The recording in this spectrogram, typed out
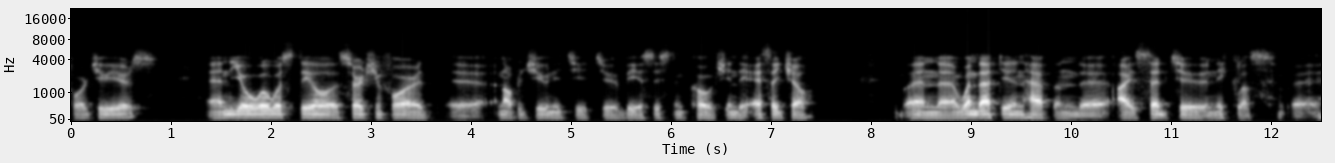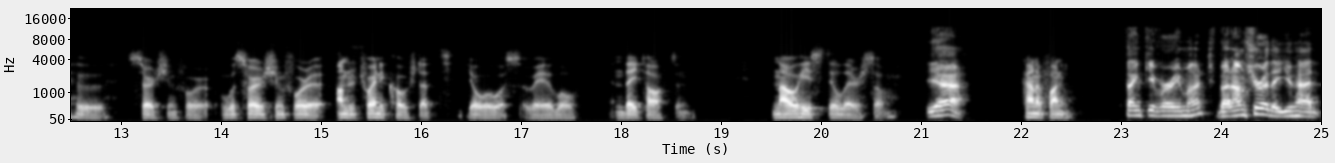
for two years and Joel was still searching for uh, an opportunity to be assistant coach in the SHL. And uh, when that didn't happen, uh, I said to Niklas, uh, who searching for was searching for an under 20 coach, that Joel was available, and they talked, and now he's still there. So yeah, kind of funny. Thank you very much. But I'm sure that you had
